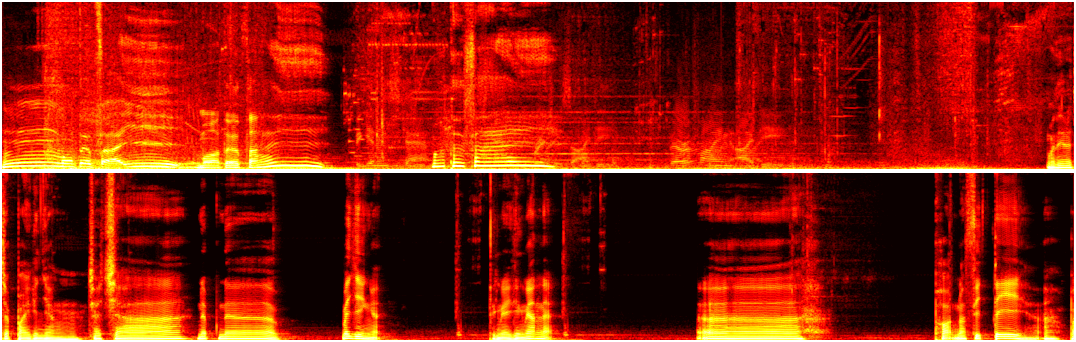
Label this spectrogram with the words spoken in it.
อืมมอเตอร์ไซค์มอเตอร์ไซค์ Beginning scan. มอเตอร์ไซค์ Is ID. Verifying ID. วันนี้เราจะไปกันอย่างช้าๆ เนิบๆ ไม่จริงอะถึงไหนถึงนั่นแหละ เอ่อ พอร์ตนอตซิตี้ อะ ไป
